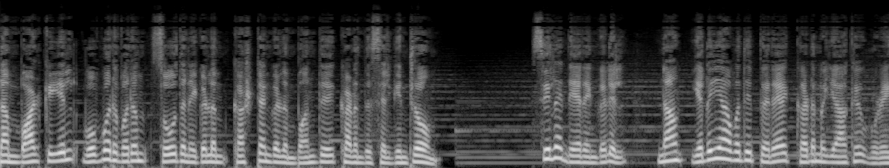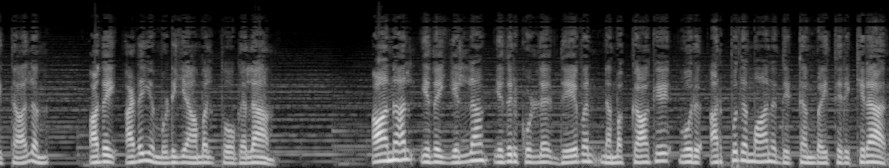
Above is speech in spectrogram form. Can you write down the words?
நம் வாழ்க்கையில் ஒவ்வொருவரும் சோதனைகளும் கஷ்டங்களும் வந்து கடந்து செல்கின்றோம். சில நேரங்களில் நாம் எதையாவது பெற கடுமையாக உழைத்தாலும் அதை அடைய முடியாமல் போகலாம். ஆனால் இதை எல்லாம் எதிர்கொள்ள தேவன் நமக்காக ஒரு அற்புதமான திட்டம் வைத்திருக்கிறார்.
